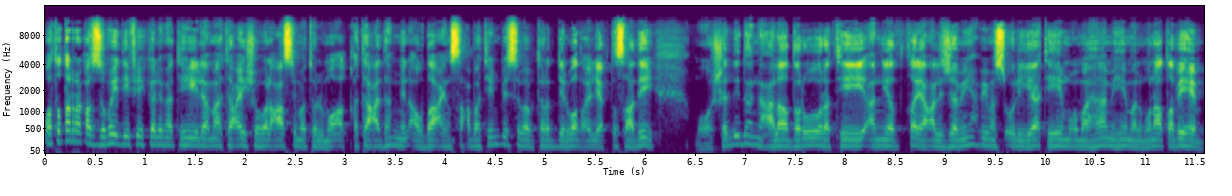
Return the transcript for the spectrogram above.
وتطرق الزبيدي في كلمته إلى ما تعيشه العاصمة المؤقتة عدن من أوضاع صعبة بسبب تردي الوضع الاقتصادي مشددا على ضرورة أن يضطلع الجميع بمسؤولياتهم ومهامهم المناطة بهم.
